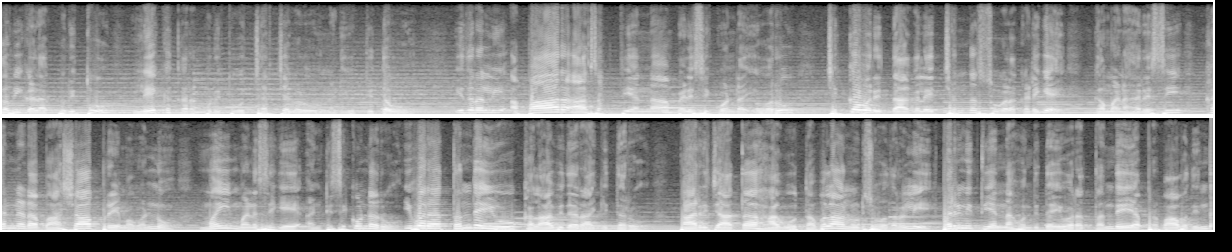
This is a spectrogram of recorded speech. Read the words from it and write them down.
ಕವಿಗಳ ಕುರಿತು, ಲೇಖಕರ ಕುರಿತು ಚರ್ಚೆಗಳು ನಡೆಯುತ್ತಿದ್ದವು. ಇದರಲ್ಲಿ ಅಪಾರ ಆಸಕ್ತಿಯನ್ನ ಬೆಳೆಸಿಕೊಂಡ ಇವರು ಚಿಕ್ಕವರಿದ್ದಾಗಲೇ ಛಂದಸ್ಸುಗಳ ಕಡೆಗೆ ಗಮನ ಹರಿಸಿ ಕನ್ನಡ ಭಾಷಾ ಪ್ರೇಮವನ್ನು ಮೈ ಮನಸ್ಸಿಗೆ ಅಂಟಿಸಿಕೊಂಡರು. ಇವರ ತಂದೆಯು ಕಲಾವಿದರಾಗಿದ್ದರು. ಪಾರಿಜಾತ ಹಾಗೂ ತಬಲಾ ನುಡಿಸುವುದರಲ್ಲಿ ಪರಿಣಿತಿಯನ್ನ ಹೊಂದಿದ್ದ ಇವರ ತಂದೆಯ ಪ್ರಭಾವದಿಂದ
